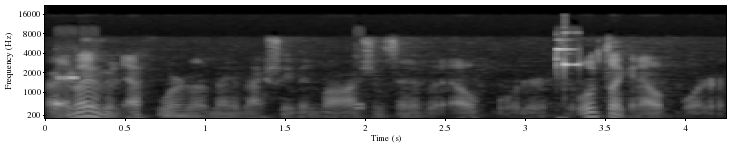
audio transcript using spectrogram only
Alright, it might have been F mortar that might have actually been launched instead of an elf mortar. It looked like an elf mortar.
